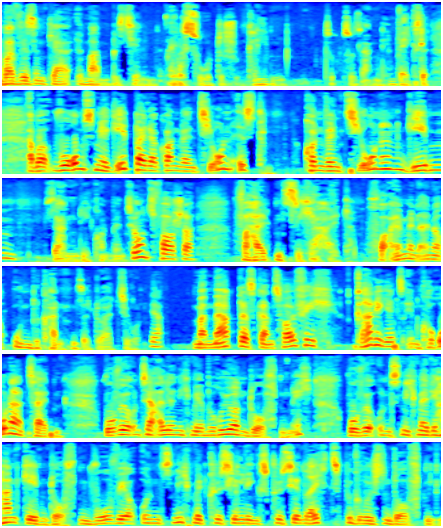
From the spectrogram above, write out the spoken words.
Aber wir sind ja immer ein bisschen exotisch und lieben sozusagen den Wechsel. Aber worum es mir geht bei der Konvention ist, Konventionen geben, sagen die Konventionsforscher, Verhaltenssicherheit, vor allem in einer unbekannten Situation. Ja. Man merkt das ganz häufig, gerade jetzt in Corona-Zeiten, wo wir uns ja alle nicht mehr berühren durften, nicht? Wo wir uns nicht mehr die Hand geben durften, wo wir uns nicht mit Küsschen links, Küsschen rechts begrüßen durften,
